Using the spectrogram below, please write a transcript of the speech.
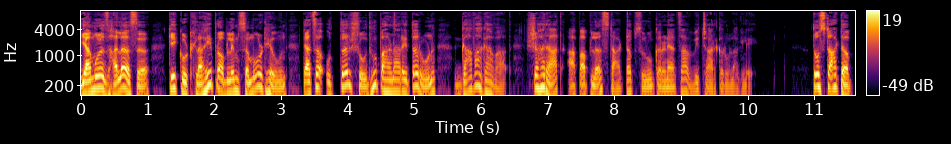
यामुळे झालं असं की कुठलाही प्रॉब्लेम समोर ठेवून त्याचं उत्तर शोधू पाहणारे तरुण गावागावात शहरात आपापलं स्टार्टअप सुरू करण्याचा विचार करू लागले तो स्टार्टअप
